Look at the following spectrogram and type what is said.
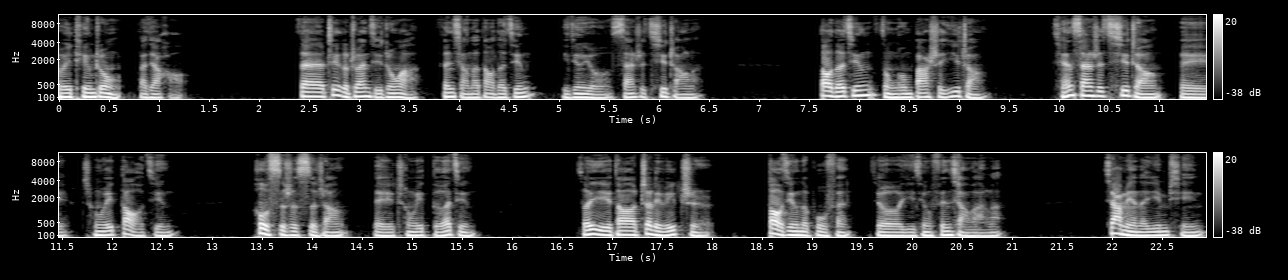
各位听众，大家好。在这个专辑中啊，分享的《道德经》已经有三十七章了。《道德经》总共八十一章，前三十七章被称为《道经》，后四十四章被称为《德经》。所以到这里为止，《道经》的部分就已经分享完了。下面的音频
